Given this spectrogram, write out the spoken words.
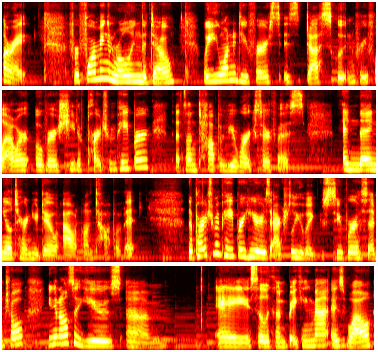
All right, for forming and rolling the dough, what you want to do first is dust gluten free flour over a sheet of parchment paper that's on top of your work surface, and then you'll turn your dough out on top of it. The parchment paper here is actually like super essential. You can also use um, a silicone baking mat as well.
